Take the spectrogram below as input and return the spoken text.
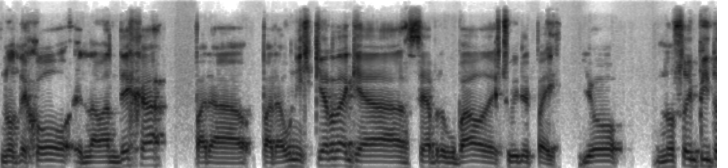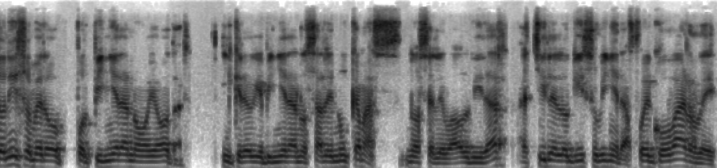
nos dejó en la bandeja para, para una izquierda que se ha preocupado de destruir el país. Yo no soy pitonizo, pero por Piñera no voy a votar. Y creo que Piñera no sale nunca más. No se le va a olvidar a Chile lo que hizo Piñera. Fue cobarde,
